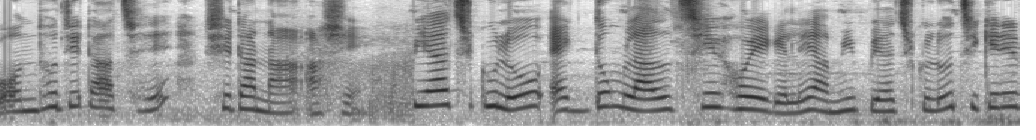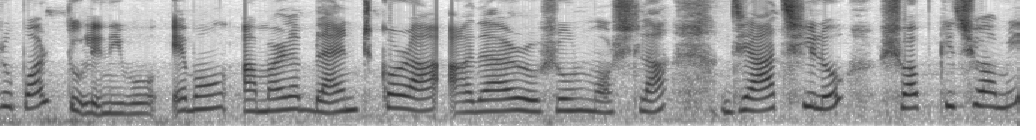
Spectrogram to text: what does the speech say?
গন্ধ যেটা আছে সেটা না আসে। পেঁয়াজগুলো একদম লালচে হয়ে গেলে আমি পেঁয়াজগুলো চিকেনের উপর তুলে নিব এবং আমার ব্ল্যান্ড করা আদা, রসুন, মশলা যা ছিল সব কিছু আমি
